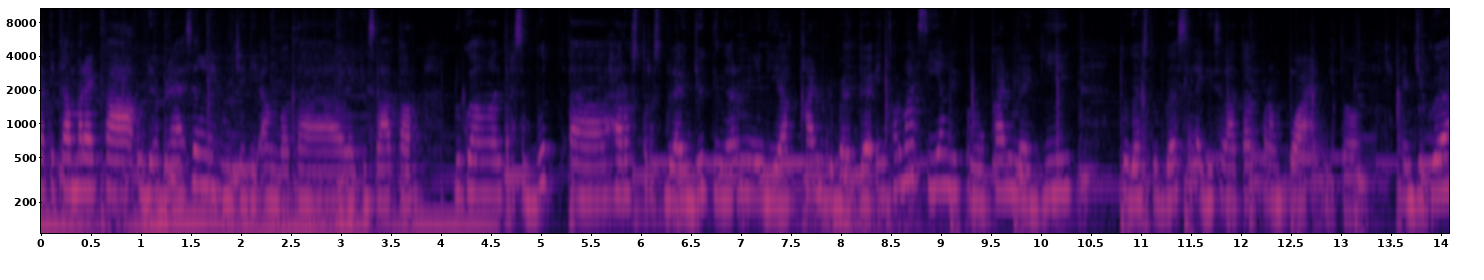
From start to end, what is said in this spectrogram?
ketika mereka udah berhasil nih menjadi anggota legislator, dukungan tersebut uh, harus terus berlanjut dengan menyediakan berbagai informasi yang diperlukan bagi tugas-tugas legislator perempuan gitu. Dan juga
